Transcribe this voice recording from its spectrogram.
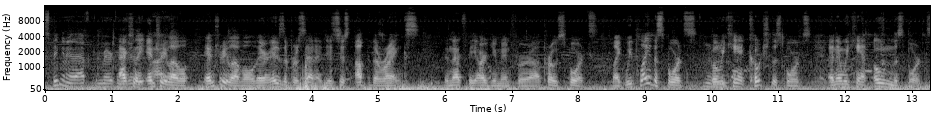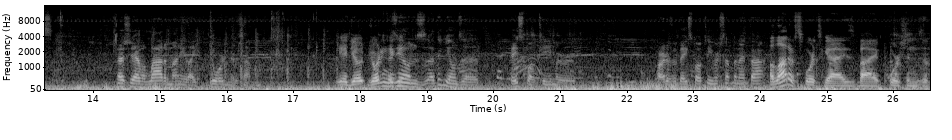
speaking of African American, Actually, entry level, entry level, there is a percentage. It's just up the ranks, and that's the argument for uh, pro sports. Like we play the sports, but we can't coach the sports, and then we can't own the sports. I should have a lot of money, like Jordan or something. Yeah, jo- Jordan. Because he owns, I think he owns a baseball team or part of a baseball team or something. I thought. a lot of sports guys buy portions of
